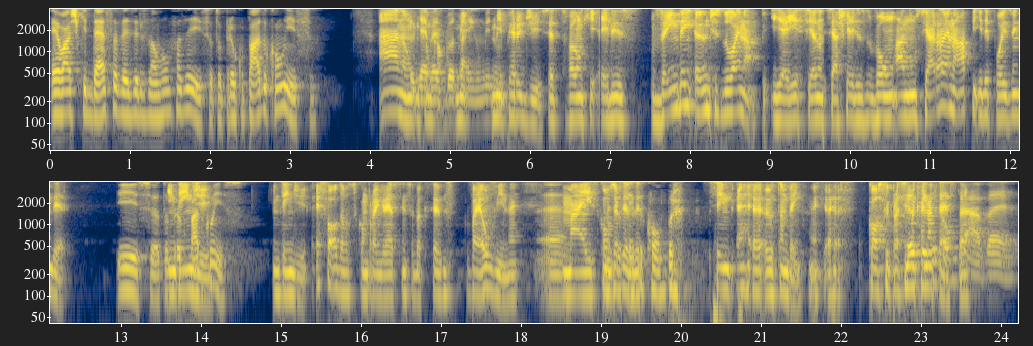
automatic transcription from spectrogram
eu acho que dessa vez eles não vão fazer isso. Eu tô preocupado com isso. Ah, não, Porque então vai calma, me, em um me perdi. Você tá falando que eles vendem antes do line-up. E aí esse ano você acha que eles vão anunciar a line-up e depois vender? Isso, eu tô Entendi. preocupado com isso. Entendi. É foda você comprar ingresso sem saber o que você vai ouvir, né? É, Mas com mas certeza. eu sempre compro. sempre- é, é, eu também. É, é, Cospe pra cima e cai na testa. comprava, é.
